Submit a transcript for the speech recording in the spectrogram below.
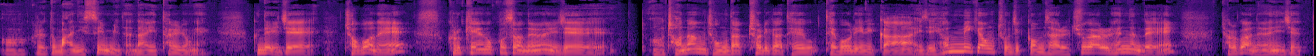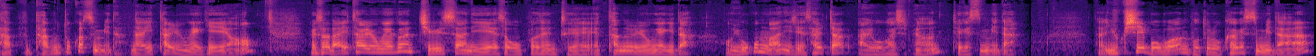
어, 그래도 많이 쓰입니다. 나이탈 용액. 근데 이제 저번에 그렇게 해놓고서는 이제 어, 전항 정답 처리가 돼, 돼버리니까 이제 현미경 조직 검사를 추가를 했는데 결과는 이제 답, 답은 똑같습니다. 나이탈 용액이에요. 그래서 나이탈 용액은 질산 2에서 5%의 에탄올 용액이다. 어, 요것만 이제 살짝 알고 가시면 되겠습니다. 자, 65번 보도록 하겠습니다.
